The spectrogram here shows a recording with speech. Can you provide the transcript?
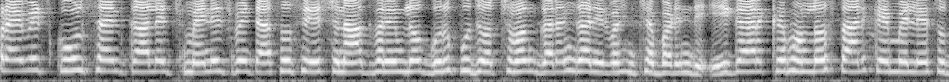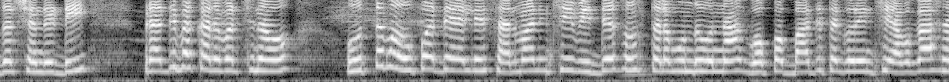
private schools and college management association ఆధ్వర్యంలో గురు పూజోత్సవం ఘనంగా నిర్వహించబడింది. ఈ కార్యక్రమంలో స్థానిక ఎమ్మెల్యే సుదర్శన్ రెడ్డి ప్రతిభ కనబర్చిన ఉత్తమ ఉపాధ్యాయుల్ని సన్మానించి విద్యా సంస్థల ముందు ఉన్న గొప్ప బాధ్యత గురించి అవగాహన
